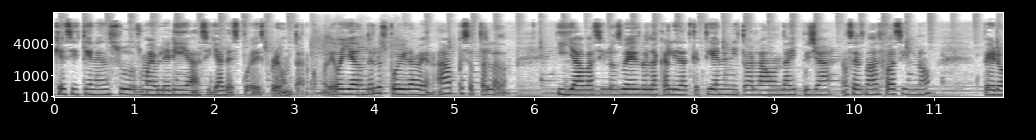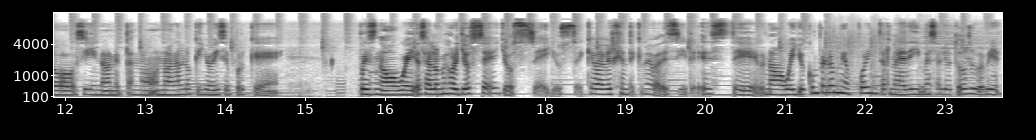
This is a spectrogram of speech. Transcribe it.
que sí tienen sus mueblerías y ya les puedes preguntar como de, oye, ¿a dónde los puedo ir a ver? Ah, pues a tal lado. Y ya vas y los ves, ves la calidad que tienen y toda la onda y pues ya, o sea, es más fácil, ¿no? Pero sí, no, neta, no, no hagan lo que yo hice porque, pues no, güey. O sea, a lo mejor yo sé, yo sé, yo sé que va a haber gente que me va a decir, este, no, güey, yo compré lo mío por internet y me salió todo súper bien.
